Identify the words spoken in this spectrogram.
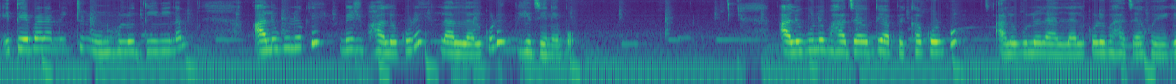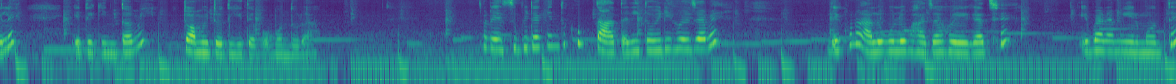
এতে এবার আমি একটু নুন, হলুদ দিয়ে নিলাম। আলুগুলোকে বেশ ভালো করে লাল লাল করে ভেজে নেব। আলুগুলো ভাজা অবধি অপেক্ষা করব। আলুগুলো লাল লাল করে ভাজা হয়ে গেলে এতে কিন্তু আমি টমেটো দিয়ে দেবো বন্ধুরা। তো রেসিপিটা কিন্তু খুব তাড়াতাড়ি তৈরি হয়ে যাবে। দেখুন আলুগুলো ভাজা হয়ে গেছে। এবার আমি এর মধ্যে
